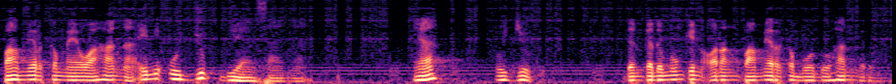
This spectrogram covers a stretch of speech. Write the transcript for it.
pamer kemewahan. Nah, ini ujub biasanya. Ya, ujub. Dan kadang mungkin orang pamer kebodohan kadang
